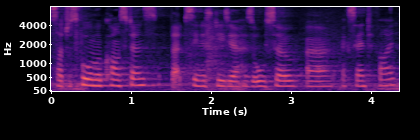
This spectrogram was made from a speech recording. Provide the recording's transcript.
such as formal constants that synesthesia has also uh, accentuated.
